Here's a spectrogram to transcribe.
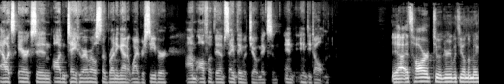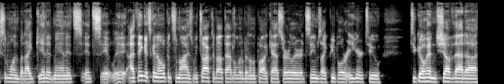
Alex Erickson, Auden Tate, whoever else they're running out at wide receiver, I'm off of them. Same thing with Joe Mixon and Andy Dalton. Yeah, it's hard to agree with you on the Mixon one, but I get it, man. It's it's it, it I think it's going to open some eyes. We talked about that a little bit on the podcast earlier. It seems like people are eager to to go ahead and shove that uh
